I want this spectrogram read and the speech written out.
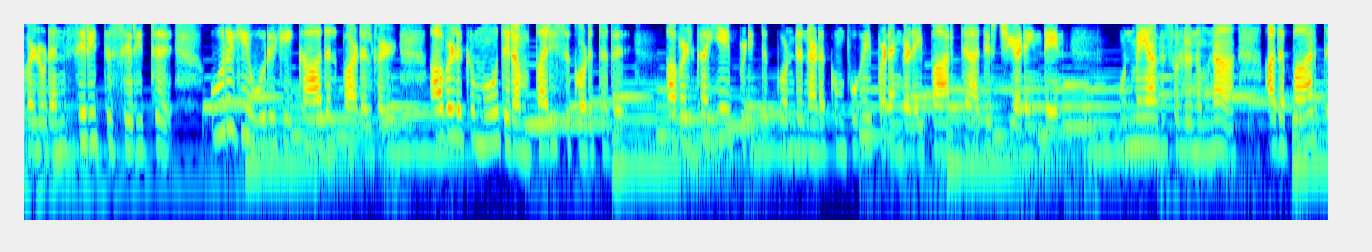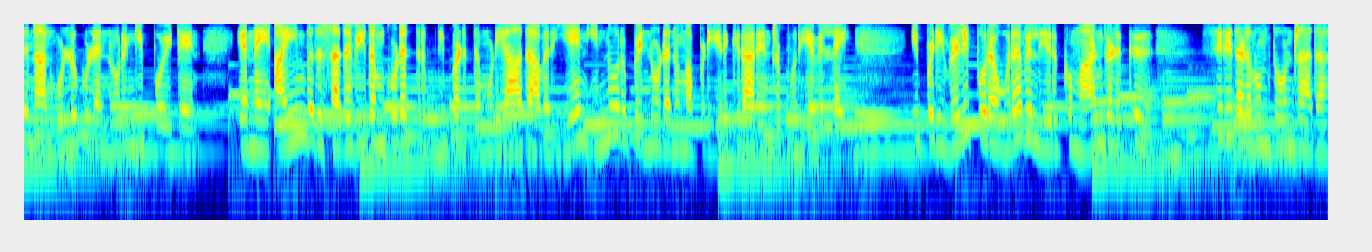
அவளுடன் சிரித்து சிரித்து உருகி உருகி காதல் பாடல்கள் அவளுக்கு மோதிரம் பரிசு கொடுத்தது. அவள் கையை பிடித்து கொண்டு நடக்கும் புகைப்படங்களை பார்த்து அதிர்ச்சி அடைந்தேன். உண்மையாக சொல்லணும்னா அதை பார்த்து நான் உள்ளுக்குள்ள நொறுங்கி போயிட்டேன். என்னை ஐம்பது சதவீதம் கூட திருப்திப்படுத்த முடியாத அவர் ஏன் இன்னொரு பெண்ணுடனும் அப்படி இருக்கிறார் என்று புரியவில்லை. இப்படி வெளிப்புற உறவில் இருக்கும் ஆண்களுக்கு சிறிதளவும் தோன்றாதா?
